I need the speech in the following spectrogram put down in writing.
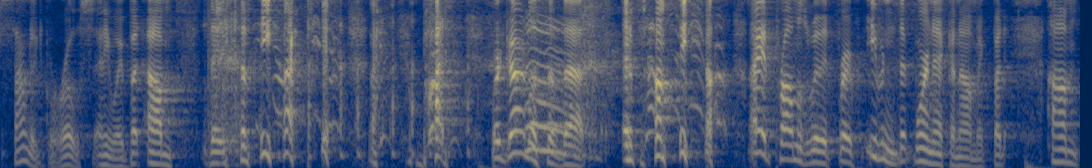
sounded gross anyway. But um, the, the idea, but regardless of that, it's something I had problems with it for even that weren't economic. But um,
